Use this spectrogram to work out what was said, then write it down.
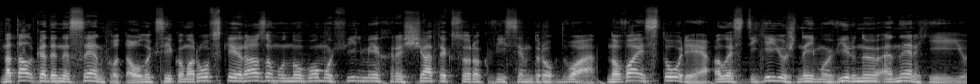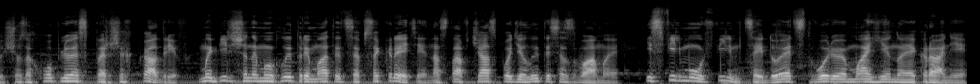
Наталка Денисенко та Олексій Комаровський разом у новому фільмі Хрещатик 48 дроб 2. Нова історія, але з тією ж неймовірною енергією, що захоплює з перших кадрів. Ми більше не могли тримати це в секреті. Настав час поділитися з вами. Із фільму у фільм цей дует створює магію на екрані.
